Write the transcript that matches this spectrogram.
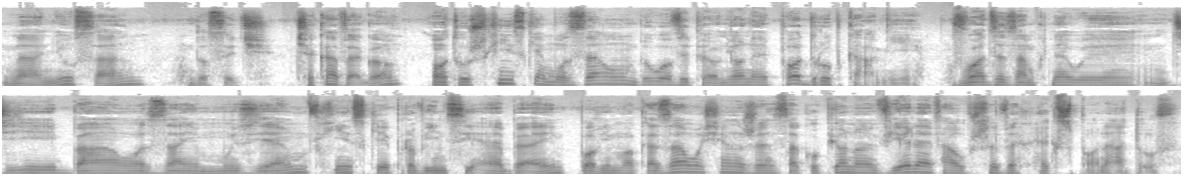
na newsa, dosyć ciekawego. Otóż chińskie muzeum było wypełnione podróbkami. Władze zamknęły Jibaozai Museum w chińskiej prowincji Hebei, bowiem okazało się, że zakupiono wiele fałszywych eksponatów.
